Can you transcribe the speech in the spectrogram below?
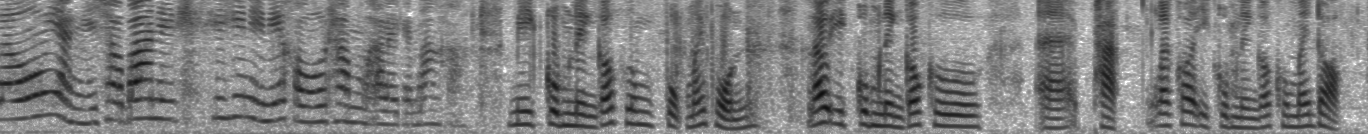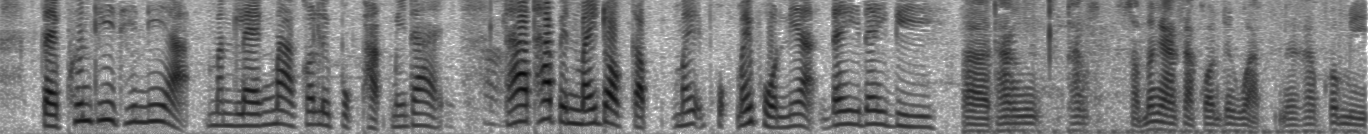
แล้วอย่างนี้ชาวบ้านในที่ที่นี้นี่เขาทำอะไรกันบ้างคะมีกลุ่มหนึ่งก็คือปลูกไม้ผล แล้วอีกกลุ่มหนึ่งก็คือเออผักแล้วก็อีกกลุ่มหนึ่งก็คือไม้ดอก แต่พื้นที่ที่เนี่ยมันแรงมากก็เลยปลูกผักไม่ได้ ถ้าถ้าเป็นไม้ดอกกับไม้ไม้ผลเนี่ยได้ได้ดี อ่าทางทางสำนักงานสากลจังหวัดนะครับ ก็มี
